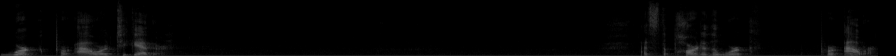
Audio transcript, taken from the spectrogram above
work per hour together. That's the part of the work per hour.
